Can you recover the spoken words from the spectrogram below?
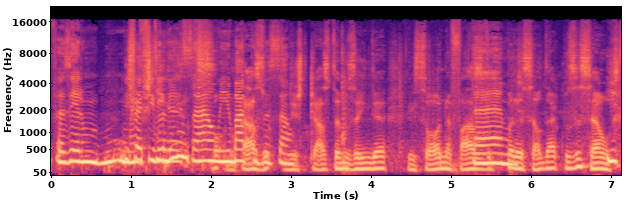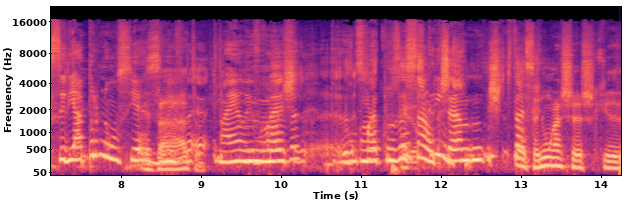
fazer uma investigação e uma caso, acusação. Neste caso estamos ainda só na fase estamos. de preparação da acusação. Isto seria a pronúncia, Exato. De, não é? Mas uma acusação que já está... Não achas que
